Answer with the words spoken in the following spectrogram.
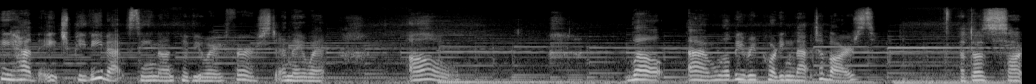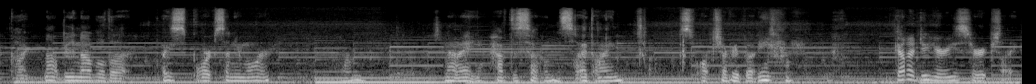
He had the HPV vaccine on February 1st, and they went, Oh. Well, um, we'll be reporting that to VAERS. It does suck, like, not being able to play sports anymore. Um, now I have to sit on the sideline, just watch everybody. gotta do your research, like,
